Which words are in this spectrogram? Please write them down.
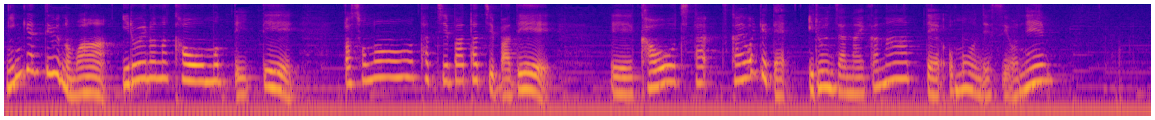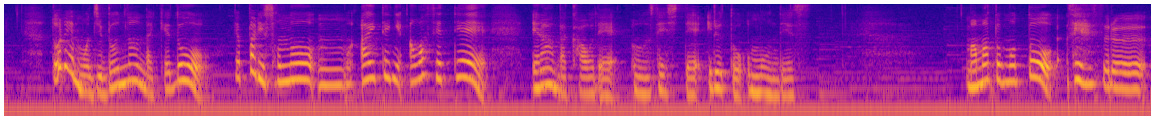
人間っていうのはいろいろな顔を持っていてその立場立場で、えー、顔を使い分けているんじゃないかなって思うんですよね。どれも自分なんだけどやっぱりその、うん、相手に合わせて選んだ顔で、うん、接していると思うんです。ママ友と接する、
